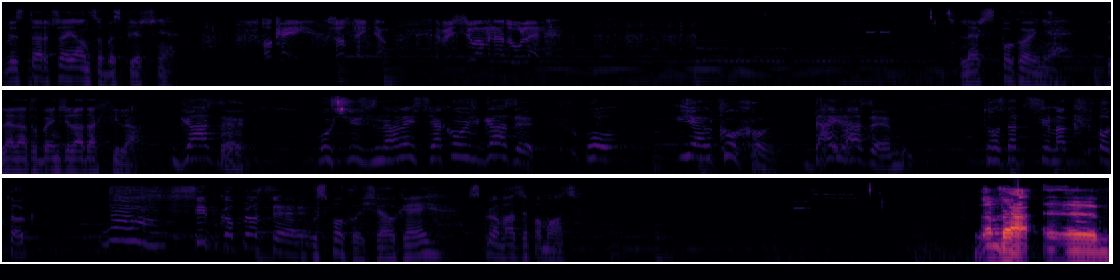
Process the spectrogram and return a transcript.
Wystarczająco bezpiecznie. Okej, zostań tam. Wysyłam na dół Lenę. Leż spokojnie. Lena tu będzie lada chwila. Gazę! Musisz znaleźć jakąś gazę! O, i alkohol! Daj razem! To zatrzyma krwotok. Szybko, proszę! Uspokój się, okej? Sprowadzę pomoc. Dobra, yy,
